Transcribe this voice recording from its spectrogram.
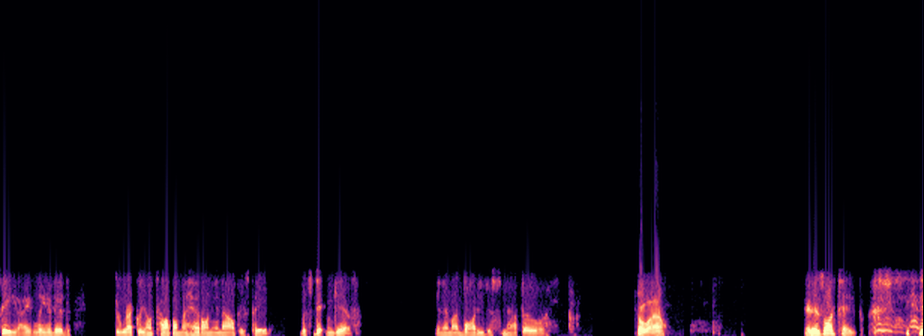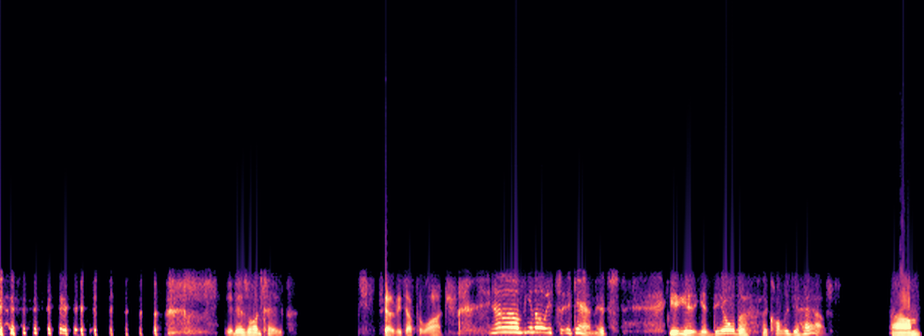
feet, I landed directly on top of my head on the announcer's table, which didn't give. And then my body just snapped over. Oh wow. It is on tape. it is on tape. It's got to be tough to watch. Um, you know, it's again, it's you you, you deal the the cards you have. Um,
